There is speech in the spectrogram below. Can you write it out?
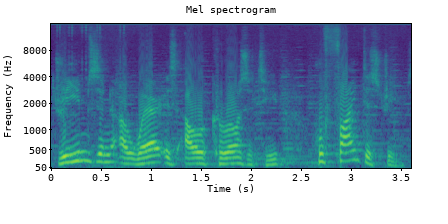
dreams and uh, where is our curiosity? Who find these dreams?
